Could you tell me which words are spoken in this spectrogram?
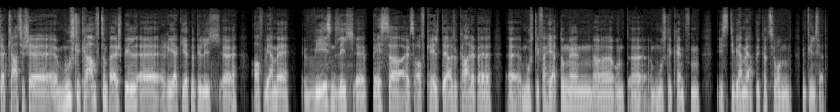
der klassische Muskelkrampf zum Beispiel äh, reagiert natürlich auf Wärme wesentlich besser als auf Kälte. Also gerade bei Muskelverhärtungen und Muskelkrämpfen ist die Wärmeapplikation empfehlenswert.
